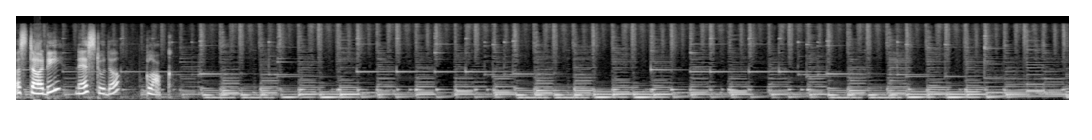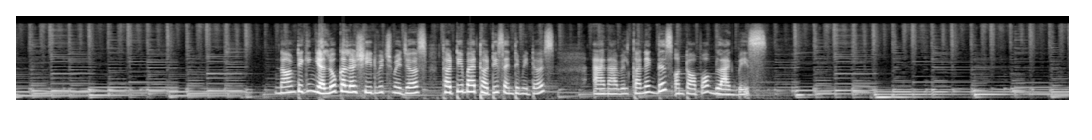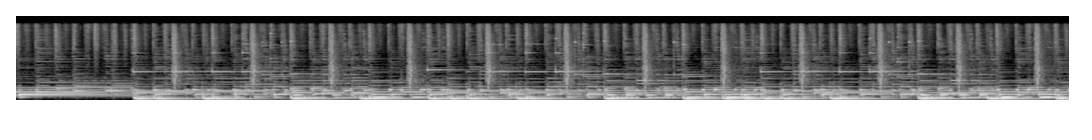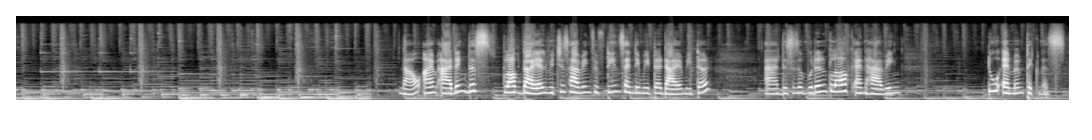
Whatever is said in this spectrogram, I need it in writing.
a sturdiness to the clock. Now I'm taking yellow color sheet which measures 30 by 30 centimeters and I will connect this on top of black base. Now I am adding this clock dial which is having 15 centimeter diameter and this is a wooden clock and having 2 mm thickness.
